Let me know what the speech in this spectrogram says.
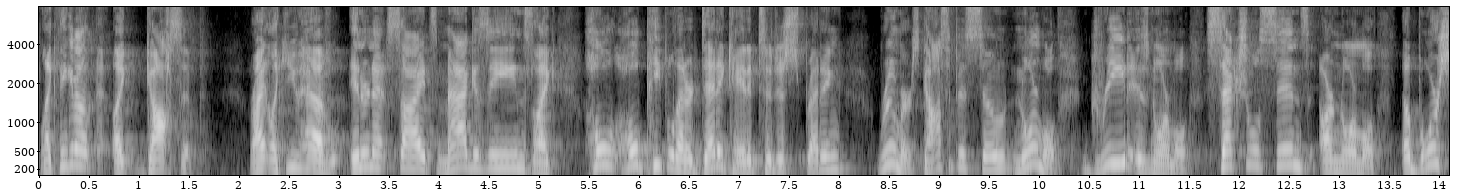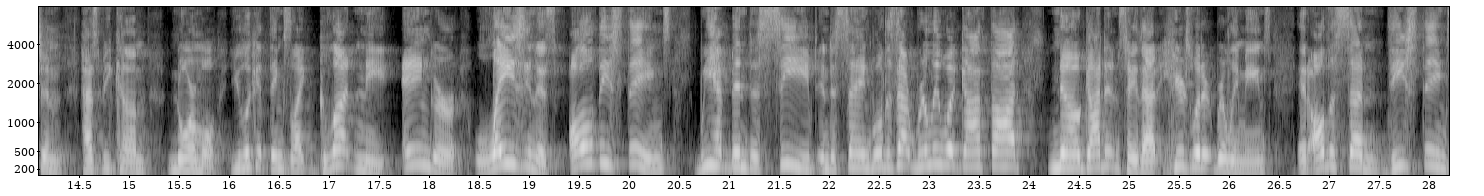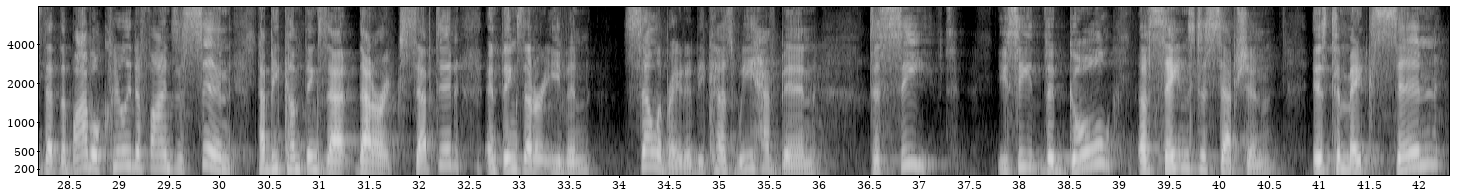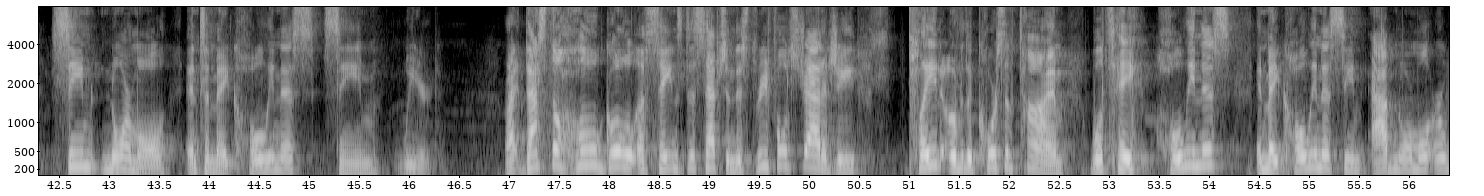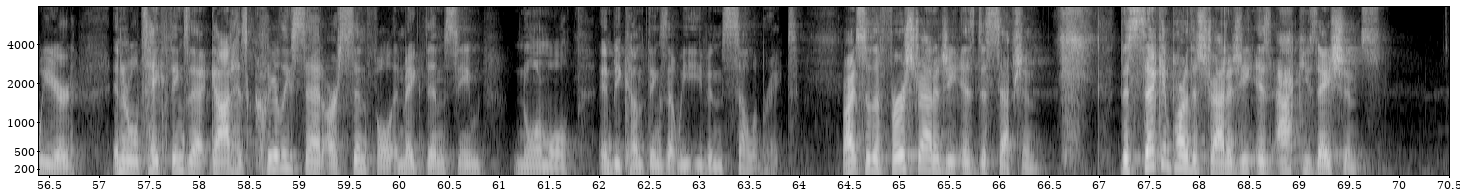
Like think about like gossip, right? Like you have internet sites, magazines, like whole whole people that are dedicated to just spreading rumors. Gossip is so normal. Greed is normal. Sexual sins are normal. Abortion has become normal. You look at things like gluttony, anger, laziness, all these things, we have been deceived into saying, well, is that really what God thought? No, God didn't say that. Here's what it really means. And all of a sudden, these things that the Bible clearly defines as sin have become things that, that are accepted and things that are even celebrated because we have been deceived. You see, the goal of Satan's deception is to make sin seem normal and to make holiness seem weird. Right? That's the whole goal of Satan's deception. This threefold strategy played over the course of time will take holiness and make holiness seem abnormal or weird, and it will take things that God has clearly said are sinful and make them seem normal and become things that we even celebrate. Right? So the first strategy is deception. The second part of the strategy is accusations.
